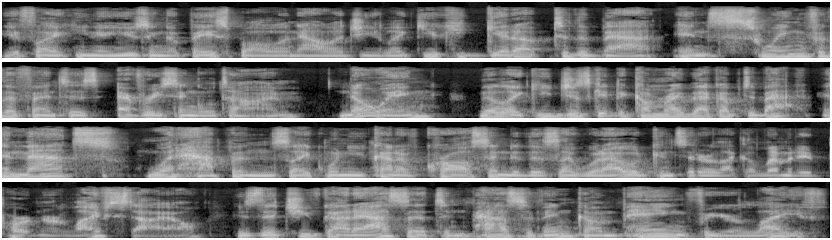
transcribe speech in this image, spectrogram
if like you know using a baseball analogy like you could get up to the bat and swing for the fences every single time knowing that like you just get to come right back up to bat. And that's what happens like when you kind of cross into this like what I would consider like a limited partner lifestyle is that you've got assets and passive income paying for your life.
